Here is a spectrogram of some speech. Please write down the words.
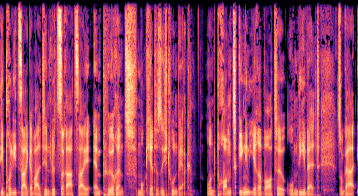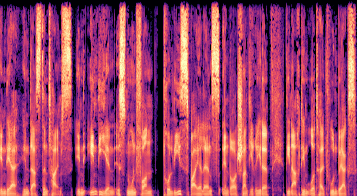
Die Polizeigewalt in Lützerath sei empörend, mokierte sich Thunberg. Und prompt gingen ihre Worte um die Welt. Sogar in der Hindustan Times. In Indien ist nun von Police Violence in Deutschland die Rede, die nach dem Urteil Thunbergs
